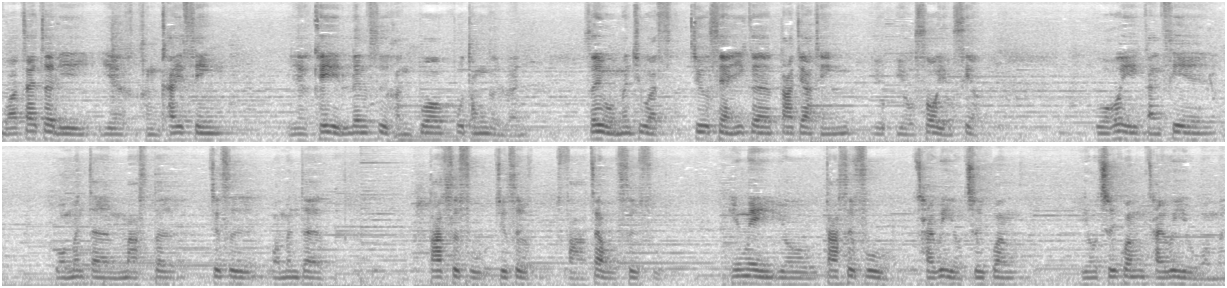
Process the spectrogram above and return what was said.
我在这里也很开心，也可以认识很多不同的人，所以我们就就像一个大家庭，有有说有笑。我会感谢我们的 master，就是我们的大师傅，就是法照师傅，因为有大师傅才会有吃光，有吃光才会有我们，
